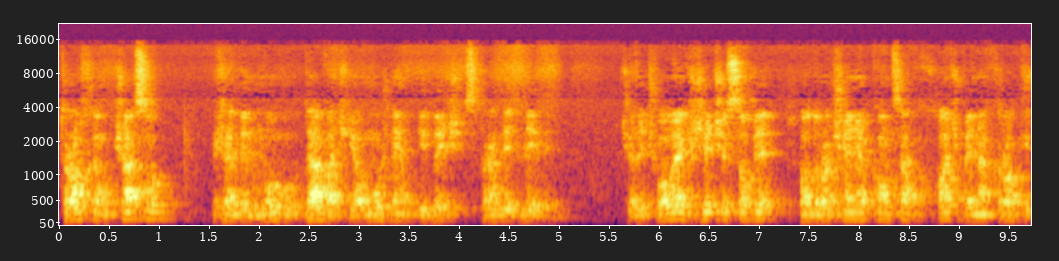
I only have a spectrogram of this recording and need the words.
trochę czasu, żebym mógł dawać jałmużnę i być sprawiedliwy. Czyli człowiek życzy sobie odroczenia końca choćby na kroki,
